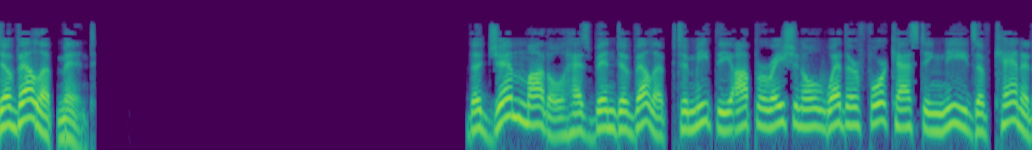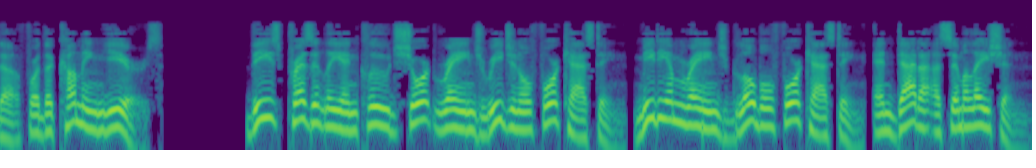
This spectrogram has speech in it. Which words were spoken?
Development. The GEM model has been developed to meet the operational weather forecasting needs of Canada for the coming years. These presently include short-range regional forecasting, medium-range global forecasting, and data assimilation.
